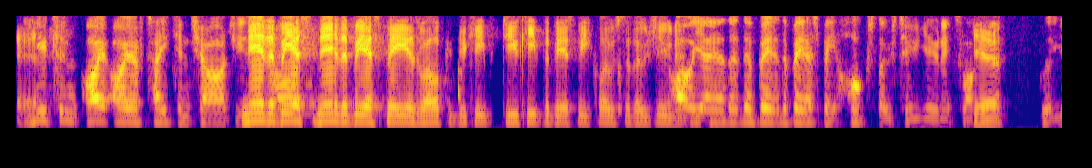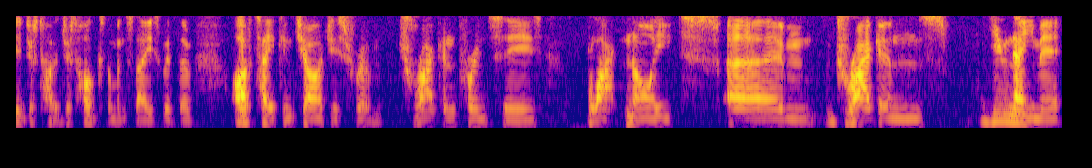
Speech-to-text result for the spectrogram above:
You can. I I have taken charges near the BS, near the BSB as well. Could you keep? Do you keep the BSB close to those units? Oh yeah, yeah. The, the the BSB hugs those two units like Yeah. you just just hugs them and stays with them. I've taken charges from dragon princes, black knights, um, dragons, you name it.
